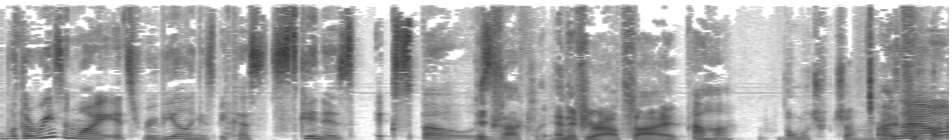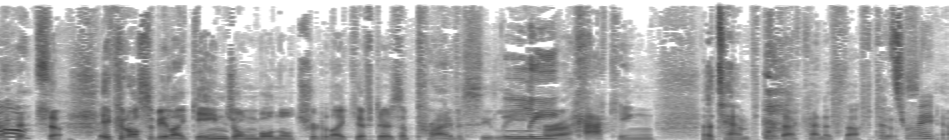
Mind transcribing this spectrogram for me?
well, the reason why it's revealing is because skin is exposed. exactly. And if you're outside, Uh huh. 너무 춥죠, right? 맞아요. right? So it could also be like 개인정보 노출, like if there's a privacy leak, or a Leak. hacking attempt or that kind of stuff too. That's So, right. yeah.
